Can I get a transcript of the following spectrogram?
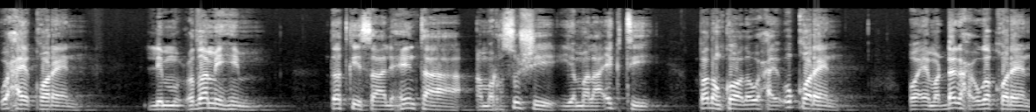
waxay qoreen limucdamihim dadkii saalixiinta ahaa ama rusushii iyo malaa'igtii badankooda waxay u qoreen oo ama dhagax uga qoreen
